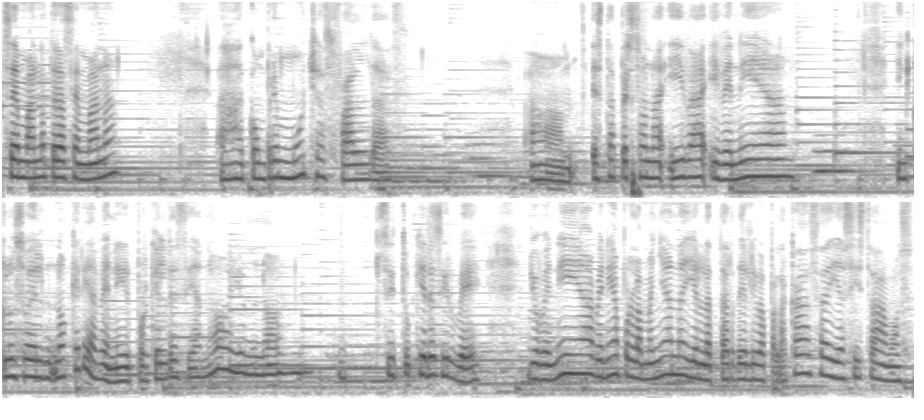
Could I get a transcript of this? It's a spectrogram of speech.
semana tras semana. Ah, compré muchas faldas. Ah, esta persona iba y venía. Incluso él no quería venir porque él decía, no, yo no, si tú quieres ir, ve. Yo venía, venía por la mañana y en la tarde él iba para la casa y así estábamos.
